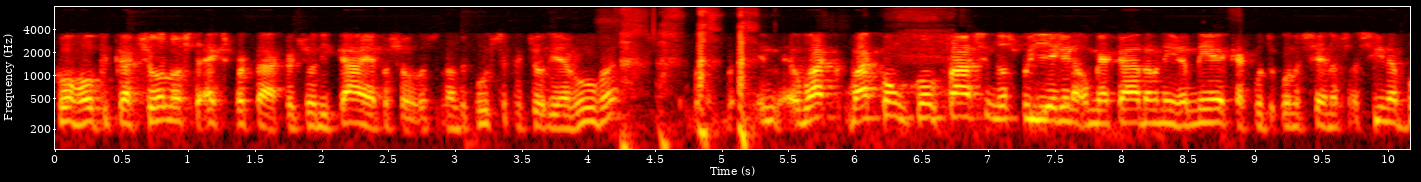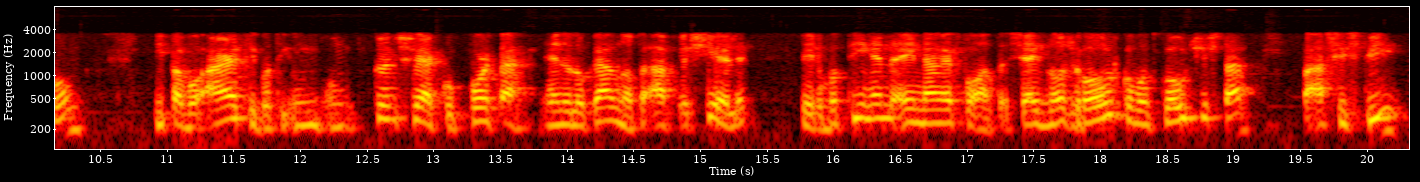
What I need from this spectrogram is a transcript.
com hopi cachonos te exportar, cacho di caia pessoas, na de custa cacho di Aruba. Waar kon kon fácil nos projeeren ao mercado em América, quando conhecemos assina bom. Pabo arte, die un, un kunstwerk ku porta hende lokaal not appreciëren, tegen wat die hende een nange fonte. Zij nos rol como coaches sta, pa assisti,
